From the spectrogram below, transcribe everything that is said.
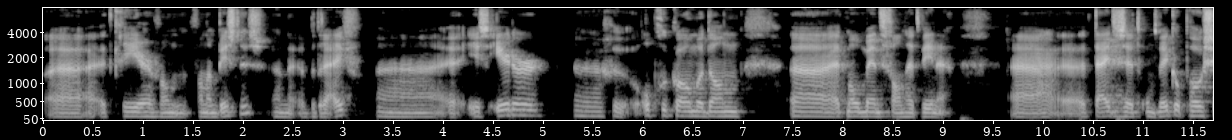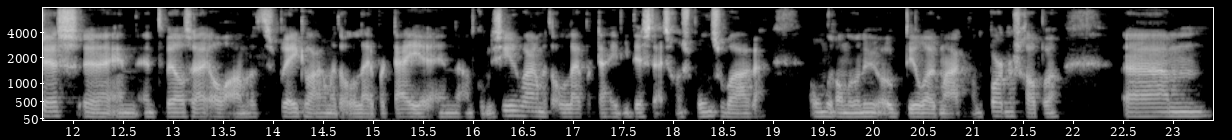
uh, het creëren van, van een business, een, bedrijf, uh, is eerder opgekomen dan het moment van het winnen. tijdens het ontwikkelproces en, en terwijl zij al aan het spreken waren met allerlei partijen en aan het communiceren waren met allerlei partijen die destijds gewoon sponsor waren, onder andere nu ook deel uitmaken van de partnerschappen. Um,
